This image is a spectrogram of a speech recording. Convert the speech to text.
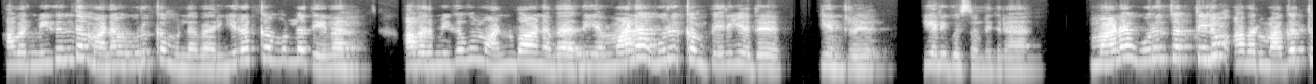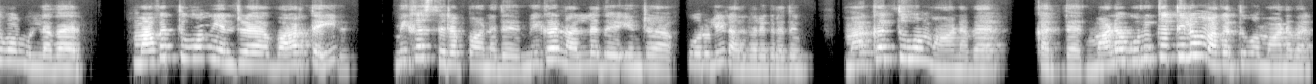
அவர் மிகுந்த மன உருக்கம் உள்ளவர் இரக்கமுள்ள தேவன். அவர் மிகவும் அன்பானவர் மன உருக்கம் பெரியது என்று எலிகு சொல்லுகிறார். மன உருக்கத்திலும் அவர் மகத்துவம் உள்ளவர். மகத்துவம் என்ற வார்த்தை மிக சிறப்பானது மிக நல்லது என்ற பொருளில் அது வருகிறது. மகத்துவமானவர் கர்த்தர். மன உருக்கத்திலும் மகத்துவமானவர்.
